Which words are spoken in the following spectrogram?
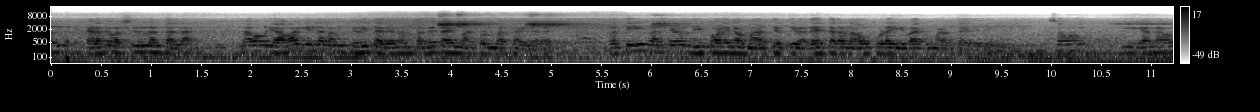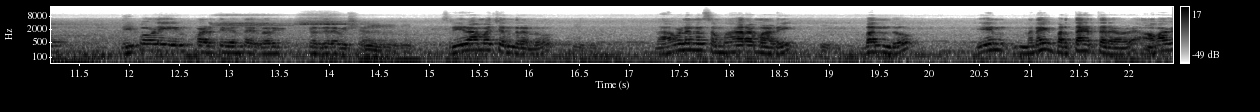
ಒಂದು ಕಳೆದ ವರ್ಷದಿಂದ ಅಂತಲ್ಲ ನಾವು ಯಾವಾಗಿಂದ ನಮ್ಗೆ ತಿಳಿತಾ ಇದೆ ನಮ್ಮ ತಂದೆ ತಾಯಿ ಮಾಡ್ಕೊಂಡು ಬರ್ತಾ ಇದ್ದಾರೆ. ಪ್ರತಿ ವರ್ಷವೂ ದೀಪಾವಳಿ ನಾವು ಮಾಡ್ತಿರ್ತೀವಿ ಅದೇ ಥರ ನಾವು ಕೂಡ ಇವಾಗ ಮಾಡ್ತಾ ಇದ್ದೀವಿ. ಸೊ ಈಗ ನಾವು ದೀಪಾವಳಿ ಏನು ಮಾಡ್ತೀವಿ ಅಂತ ಎಲ್ಲರಿಗೂ ತಿಳಿದಿರೋ ವಿಷಯ. ಶ್ರೀರಾಮಚಂದ್ರನು ರಾವಣನ ಸಂಹಾರ ಮಾಡಿ ಬಂದು ಏನು ಮನೆಗೆ ಬರ್ತಾ ಇರ್ತಾರೆ ಅವ್ರೆ ಆವಾಗ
